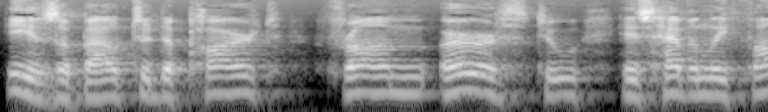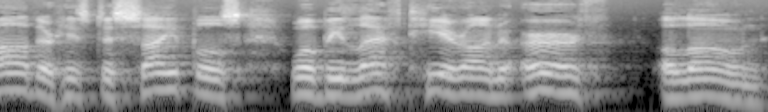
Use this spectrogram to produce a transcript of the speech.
He is about to depart from earth to his heavenly Father. His disciples will be left here on earth alone.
